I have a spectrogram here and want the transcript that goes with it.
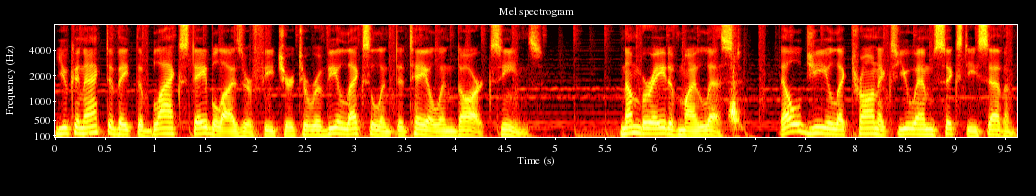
you can activate the black stabilizer feature to reveal excellent detail in dark scenes. Number 8 of my list. LG Electronics UM67.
